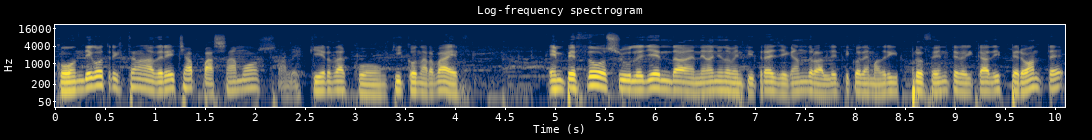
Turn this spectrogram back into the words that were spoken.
Con Diego Tristán a la derecha pasamos a la izquierda con Kiko Narváez. Empezó su leyenda en el año 93 llegando al Atlético de Madrid procedente del Cádiz, pero antes,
